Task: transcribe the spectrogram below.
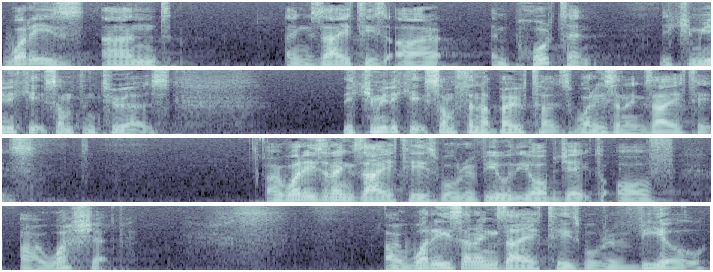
Worries and anxieties are important. They communicate something to us. They communicate something about us, worries and anxieties. Our worries and anxieties will reveal the object of our worship. Our worries and anxieties will reveal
